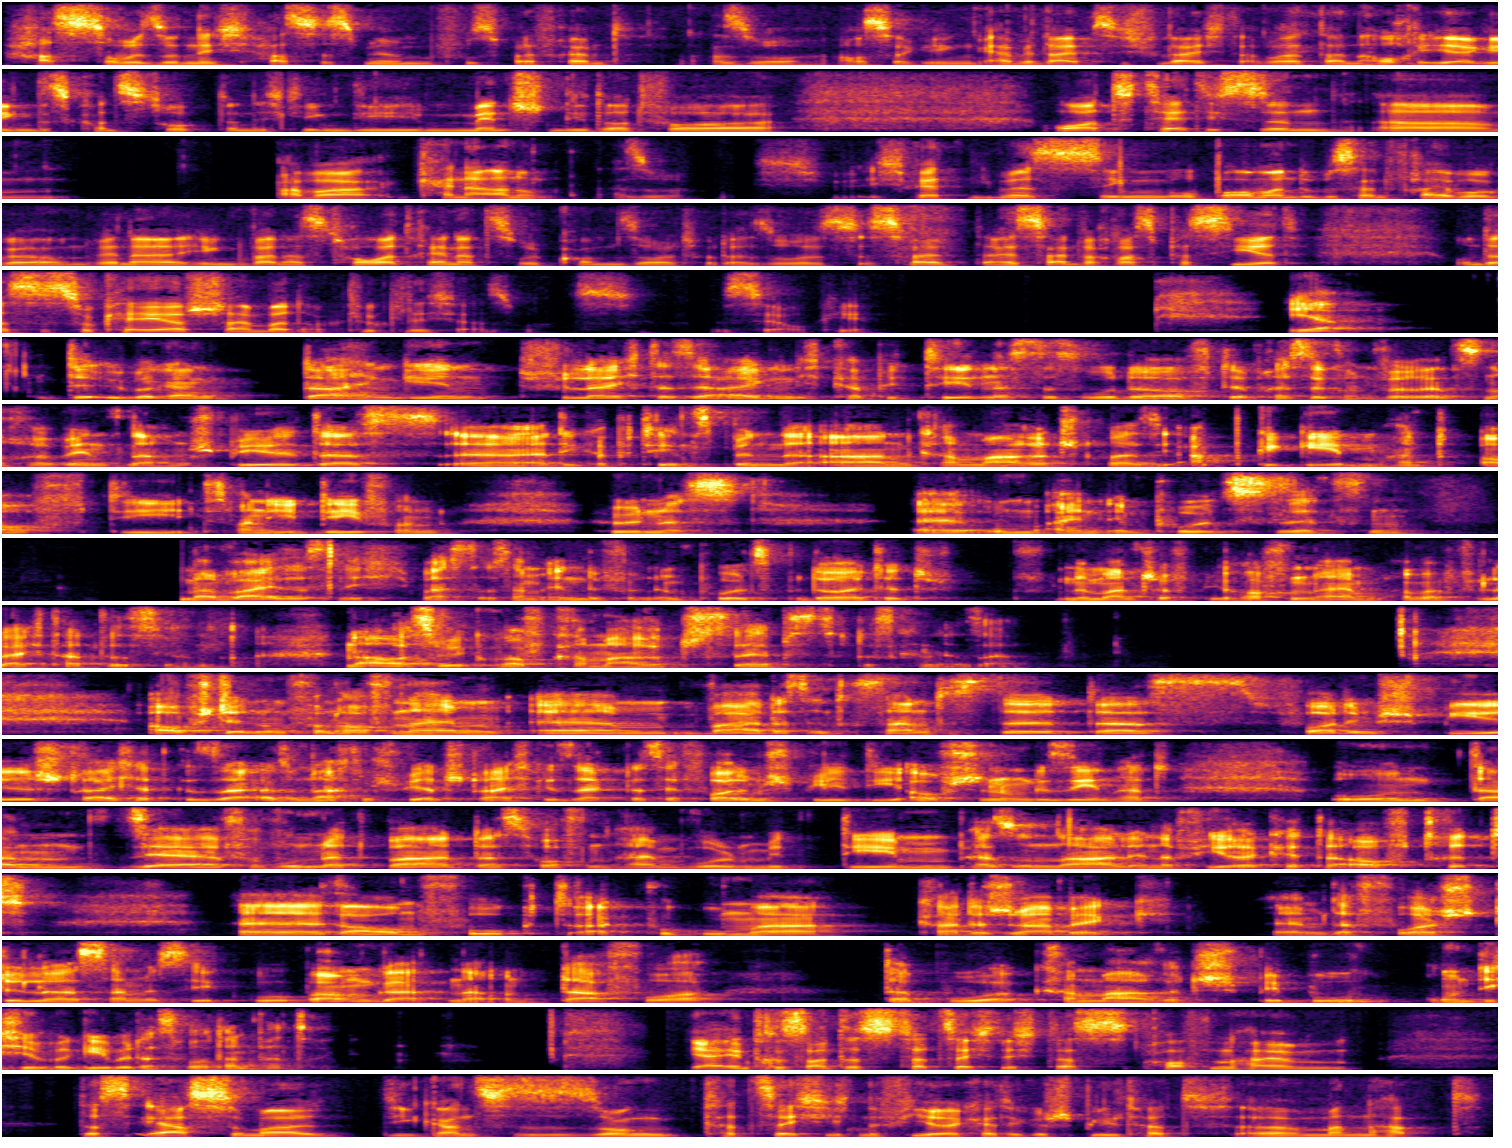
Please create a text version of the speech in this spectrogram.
Hass sowieso nicht. Hass ist mir im Fußball fremd. Also außer gegen RB Leipzig vielleicht, aber dann auch eher gegen das Konstrukt und nicht gegen die Menschen, die dort vor Ort tätig sind. Ähm, aber keine Ahnung. Also ich, ich werde niemals singen, oh Baumann, du bist ein Freiburger. Und wenn er irgendwann als Torwarttrainer zurückkommen sollte oder so, es ist halt, da ist einfach was passiert und das ist okay, er ist scheinbar doch glücklich. Also es ist ja okay. Ja, der Übergang dahingehend vielleicht, dass er eigentlich Kapitän ist, das wurde auf der Pressekonferenz noch erwähnt nach dem Spiel, dass äh, er die Kapitänsbinde an Kramaric quasi abgegeben hat auf die, das war eine Idee von Hoeneß, äh, um einen Impuls zu setzen. Man weiß es nicht, was das am Ende für einen Impuls bedeutet für eine Mannschaft wie Hoffenheim, aber vielleicht hat das ja eine Auswirkung auf Kramaric selbst. Das kann ja sein. Aufstellung von Hoffenheim ähm, war das Interessanteste, dass vor dem Spiel Streich hat gesagt, also nach dem Spiel hat Streich gesagt, dass er vor dem Spiel die Aufstellung gesehen hat und dann sehr verwundert war, dass Hoffenheim wohl mit dem Personal in der Viererkette auftritt. Äh, Raum, Vogt, Akpoguma, Kader Jabek, ähm, davor Stiller, Sameseko, Baumgartner und davor Dabur, Kramaric, Bebu. Und ich übergebe das Wort an Patrick. Ja, interessant ist tatsächlich, dass Hoffenheim das erste Mal die ganze Saison tatsächlich eine Viererkette gespielt hat. Äh, man hat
